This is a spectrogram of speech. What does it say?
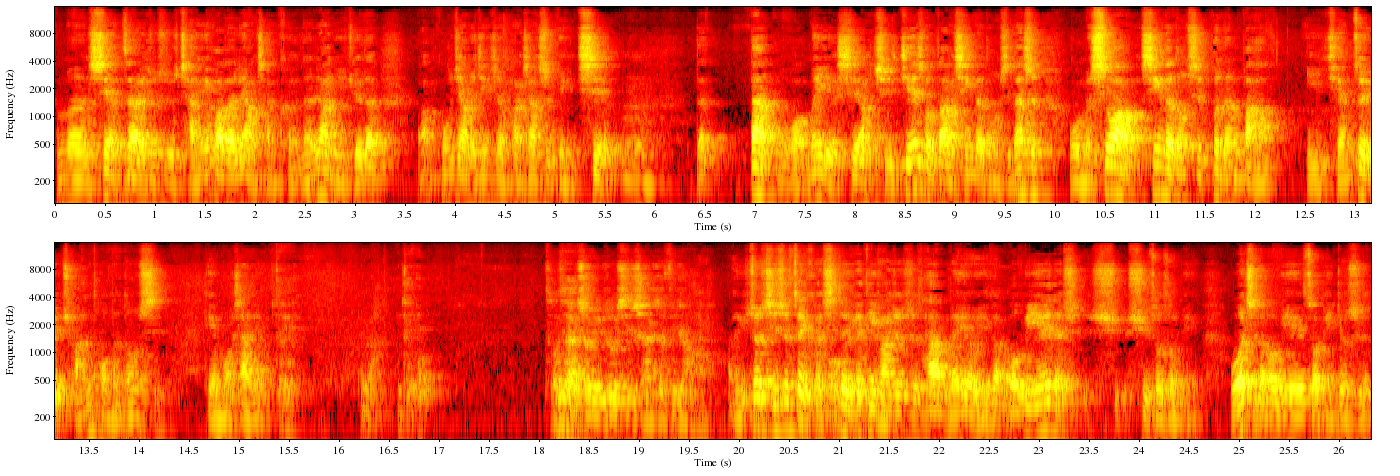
那么现在就是产业化的量产，可能让你觉得啊，工匠的精神好像是摒弃。嗯，但但我们也是要去接受到新的东西，但是我们希望新的东西不能把以前最传统的东西给抹杀掉，对对吧？对。总体来说，宇宙其实还是非常啊宇宙其实最可惜的一个地方就是它没有一个 OVA 的续续续作作品。我指的 OVA 作品就是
